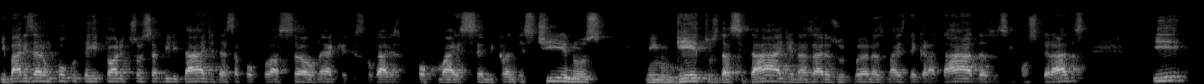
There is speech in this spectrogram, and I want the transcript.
e bares eram um pouco o território de sociabilidade dessa população, né? aqueles lugares um pouco mais semi-clandestinos, em guetos da cidade, nas áreas urbanas mais degradadas, assim consideradas. E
